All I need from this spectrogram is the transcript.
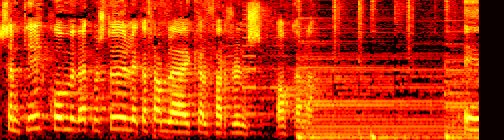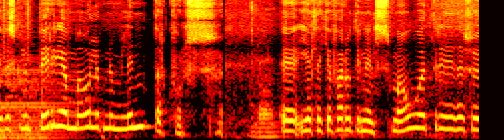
sem tilkomi vegna stöðuleika framlega í kjölfar hruns bankana. Eh, við skulum byrja málefnum Lindarkvóls. Eh, ég ætla ekki að fara út í neins smáatrið í þessu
